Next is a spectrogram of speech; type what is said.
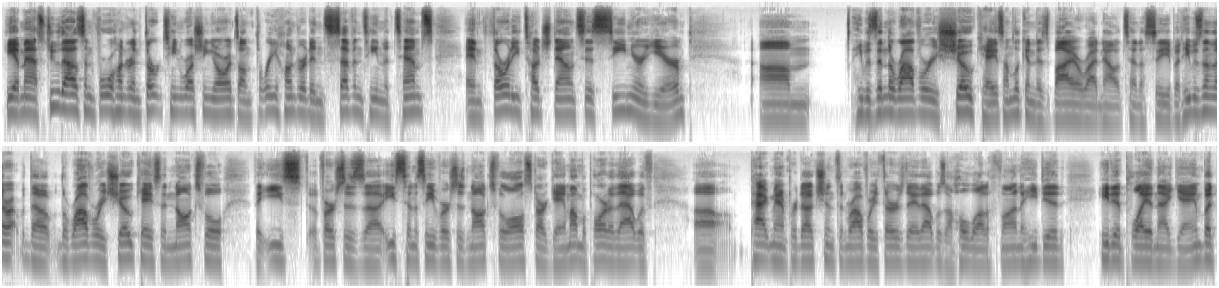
He amassed 2,413 rushing yards on 317 attempts and 30 touchdowns his senior year. Um, he was in the rivalry showcase. I'm looking at his bio right now at Tennessee, but he was in the the, the rivalry showcase in Knoxville, the East versus uh, East Tennessee versus Knoxville All Star game. I'm a part of that with uh, Pac-Man Productions and Rivalry Thursday. That was a whole lot of fun. He did he did play in that game, but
